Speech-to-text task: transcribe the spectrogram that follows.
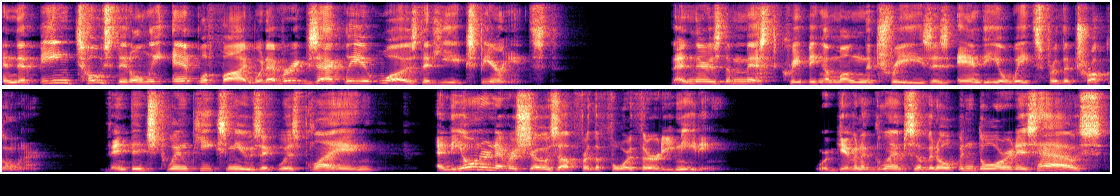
and that being toasted only amplified whatever exactly it was that he experienced. Then there's the mist creeping among the trees as Andy awaits for the truck owner. Vintage Twin Peaks music was playing, and the owner never shows up for the 4:30 meeting. We're given a glimpse of an open door at his house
